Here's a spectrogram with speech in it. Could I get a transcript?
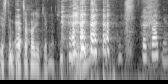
Jestem E- pracocholikiem na przykład. dokładnie.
